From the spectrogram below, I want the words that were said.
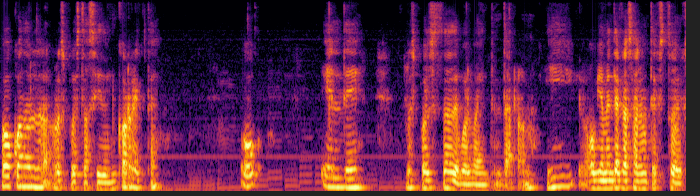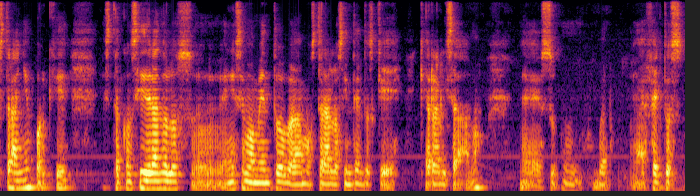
O cuando la respuesta ha sido incorrecta. O el de respuesta devuelva a intentarlo. ¿no? Y obviamente acá sale un texto extraño porque está considerando los, eh, en ese momento va a mostrar los intentos que, que ha realizado. ¿no? Eh, bueno, a efectos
